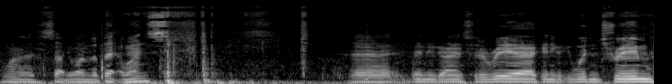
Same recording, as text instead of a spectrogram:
one of certainly one of the better ones. Uh, then you go into the rear, again you've got your wooden trim.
